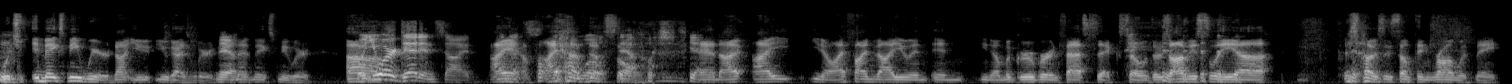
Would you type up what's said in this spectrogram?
which it makes me weird. Not you, you guys weird. Yeah. that makes me weird. Well, Uh, you are dead inside. I am. That's- I have well no soul. established. Yeah. and I, I, you know, I find value in, in you know MacGruber and Fast Six. So there's obviously, uh, there's obviously something wrong with me.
